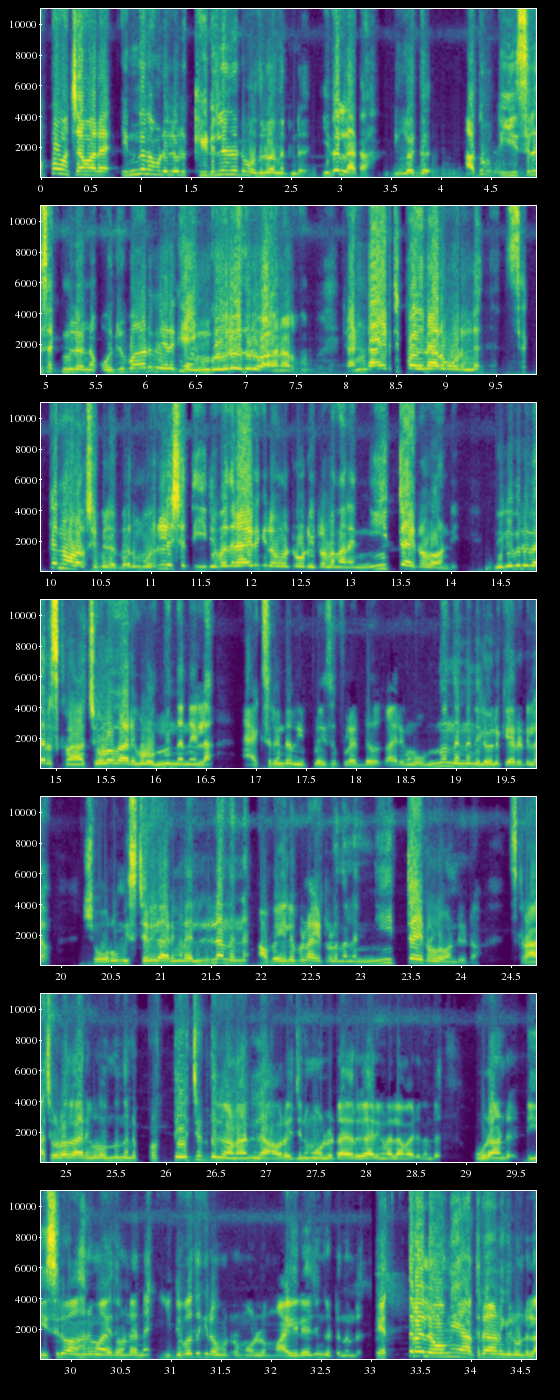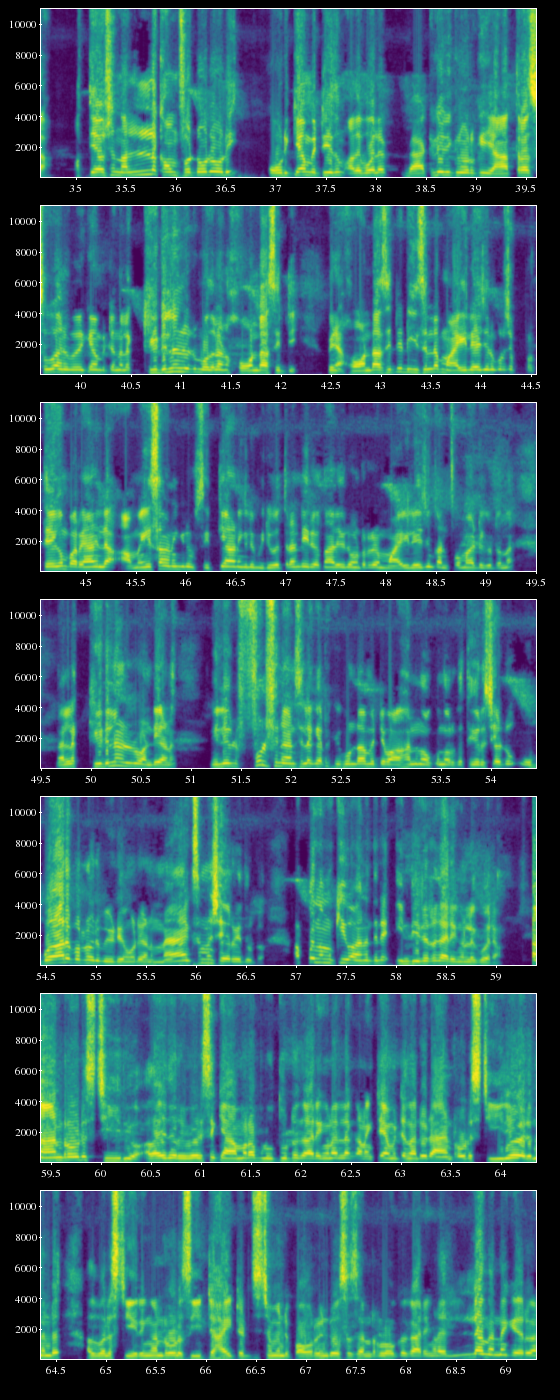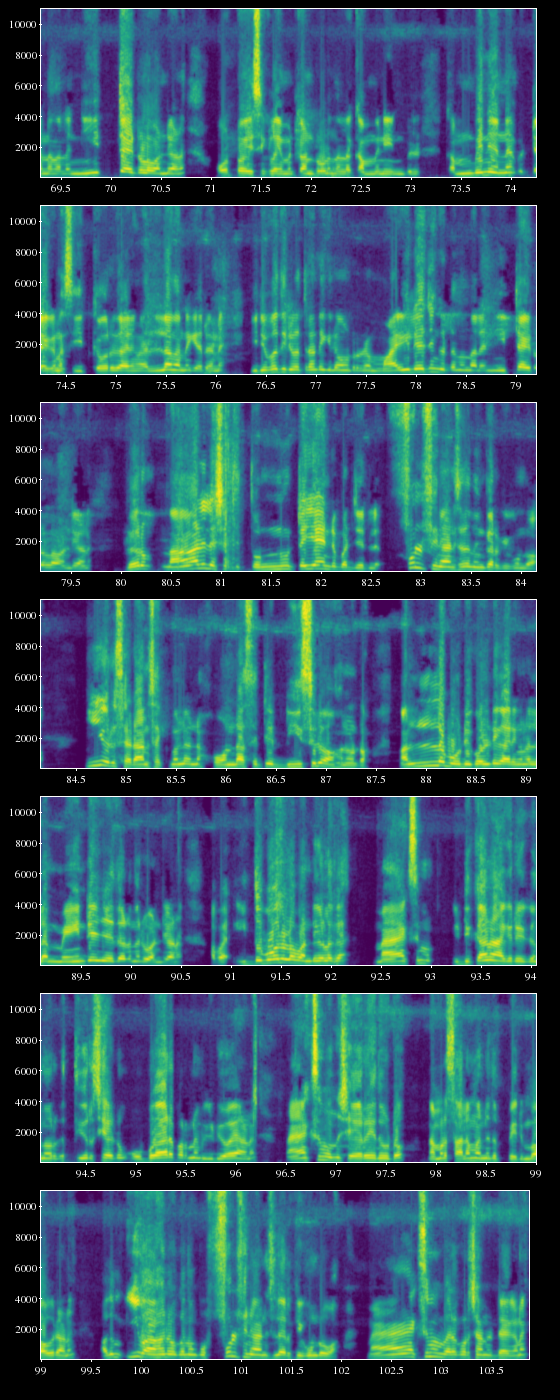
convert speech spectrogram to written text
അപ്പൊ മച്ചാമാരെ ഇന്ന് നമ്മുടെ ഒരു കിടിലനായിട്ട് മുതൽ വന്നിട്ടുണ്ട്. ഇതല്ലാട്ടാ ലഗ് അതും ഡീസൽ സെഗ്മെന്റിൽ തന്നെ ഒരുപാട് പേരൊക്കെ എൻക്വയറി ചെയ്തൊരു വാഹനമായിരുന്നു രണ്ടായിരത്തി പതിനാറ് മോഡലിൽ സെക്കൻഡ് ഓണർഷിപ്പിൽ വെറും ഒരു ലക്ഷത്തി ഇരുപതിനായിരം കിലോമീറ്റർ ഓടിയിട്ടുള്ള നല്ല നീറ്റ് ആയിട്ടുള്ള വണ്ടി. നിലവിൽ വേറെ സ്ക്രാച്ചുകളോ കാര്യങ്ങളോ ഒന്നും തന്നെ ഇല്ല. ആക്സിഡന്റ് റീപ്ലേസ് ഫ്ലഡ് കാര്യങ്ങളോ ഒന്നും തന്നെ നിലവിൽ കയറിയിട്ടില്ല ഷോറൂം ഹിസ്റ്ററി കാര്യങ്ങളെല്ലാം തന്നെ അവൈലബിൾ ആയിട്ടുള്ള നല്ല നീറ്റ് ആയിട്ടുള്ള വണ്ടി കേട്ടോ സ്ക്രാച്ചുകളോ കാര്യങ്ങളോ ഒന്നും തന്നെ പ്രത്യേകിച്ച് എടുത്ത് കാണാനില്ല. ആവറേജിന് മുകളിൽ ടയർ കാര്യങ്ങളെല്ലാം വരുന്നുണ്ട്. കൂടാണ്ട് ഡീസൽ വാഹനമായതുകൊണ്ട് തന്നെ ഇരുപത് കിലോമീറ്റർ മുകളിൽ മൈലേജും കിട്ടുന്നുണ്ട്. എത്ര ലോങ് യാത്രയാണെങ്കിലും ഉണ്ടല്ല. അത്യാവശ്യം നല്ല കംഫർട്ടോടുകൂടി ഓടിക്കാൻ പറ്റിയതും അതേപോലെ ബാക്കിലിരിക്കുന്നവർക്ക് യാത്രാസുഖം അനുഭവിക്കാൻ പറ്റിയ നല്ല കിടിലിന്റെ ഒരു മുതലാണ് ഹോണ്ട സിറ്റി പിന്നെ ഹോണ്ട സിറ്റി ഡീസലിന്റെ മൈലേജിനെ കുറിച്ച് പ്രത്യേകം പറയാനില്ല. അമേസ് ആണെങ്കിലും സിറ്റി ആണെങ്കിലും ഇരുപത്തിരണ്ട് ഇരുപത്തിനാല് കിലോമീറ്റർ മൈലേജും കൺഫേം ആയിട്ട് കിട്ടുന്ന നല്ല കിടിലിന്റെ ഒരു വണ്ടിയാണ്. നിലവിൽ ഫുൾ ഫിനാൻസിലേക്ക് ഇറക്കി കൊണ്ടുപോകാൻ പറ്റിയ വാഹനം നോക്കുന്നവർക്ക് തീർച്ചയായിട്ടും ഉപകാരപ്പെടുന്ന ഒരു വീഡിയോ കൂടിയാണ്. മാക്സിമം ഷെയർ ചെയ്തു കിട്ടും. അപ്പൊ നമുക്ക് ഈ വാഹനത്തിന്റെ ഇന്റീരിയർ കാര്യങ്ങളിലേക്ക് വരാം. ആൻഡ്രോയിഡ് സ്റ്റീരിയോ അതായത് റിവേഴ്സ് ക്യാമറ ബ്ലൂടൂത്ത് കാര്യങ്ങളെല്ലാം കണക്ട് ചെയ്യാൻ പറ്റുന്ന ഒരു ആൻഡ്രോയിഡ് സ്റ്റീരിയോ വരുന്നുണ്ട്. അതുപോലെ steering control seat height adjustment power windows central lock കാര്യങ്ങളെല്ലാം തന്നെ കയറി തന്നെ നല്ല നീറ്റ് ആയിട്ടുള്ള വണ്ടിയാണ് ഓട്ടോ എസി ക്ലൈമറ്റ് കൺട്രോൾ നല്ല കമ്പനി ഇൻബിൽ കമ്പനി തന്നെ വിട്ടേക്കുന്ന സീറ്റ് കവർ കാര്യങ്ങളെല്ലാം തന്നെ കയറി തന്നെ ഇരുപത് ഇരുപത്തിരണ്ട് കിലോമീറ്റർ മൈലേജും കിട്ടുന്ന നല്ല നീറ്റ് ആയിട്ടുള്ള വണ്ടിയാണ്. വെറും നാല് ലക്ഷത്തി തൊണ്ണൂറ്റയ്യായിരം ബഡ്ജറ്റിൽ ഫുൾ ഫിനാൻസിൽ നിങ്ങൾക്ക് ഇറക്കി കൊണ്ടുപോകാം ഈ ഒരു സെഡാൻ സെഗ്മെന്റിൽ തന്നെ ഹോണ്ട സിറ്റി ഡീസൽ വാഹനം കേട്ടോ. നല്ല ബോഡി ക്വാളിറ്റി കാര്യങ്ങളെല്ലാം മെയിന്റെയിൻ ചെയ്ത് തരുന്ന ഒരു വണ്ടിയാണ്. അപ്പൊ ഇതുപോലുള്ള വണ്ടികളൊക്കെ മാക്സിമം എടുക്കാൻ ആഗ്രഹിക്കുന്നവർക്ക് തീർച്ചയായിട്ടും ഉപകാരപ്പെടുന്ന വീഡിയോയാണ്. മാക്സിമം ഒന്ന് ഷെയർ ചെയ്ത് കേട്ടോ നമ്മുടെ സ്ഥലം വന്നത് പെരുമ്പാവൂരാണ്. അതും ഈ വാഹനമൊക്കെ നമുക്ക് ഫുൾ ഫിനാൻസിൽ ഇറക്കി കൊണ്ടുപോകാം മാക്സിമം വില കുറച്ചാണ് ഇട്ടേക്കണേ.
